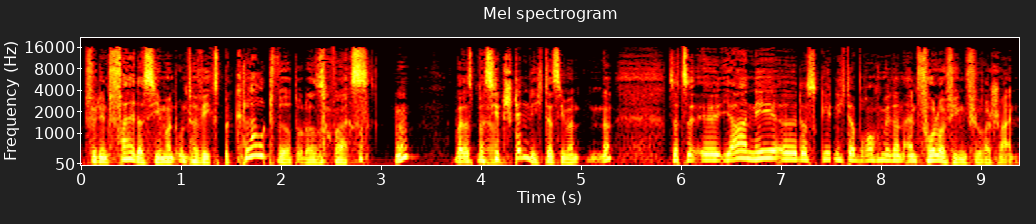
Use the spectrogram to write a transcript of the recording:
für den Fall, dass jemand unterwegs beklaut wird oder sowas. Ne? Weil das passiert ständig, dass jemand, ne? Sagt sie, äh, ja, nee, äh, das geht nicht, da brauchen wir dann einen vorläufigen Führerschein.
